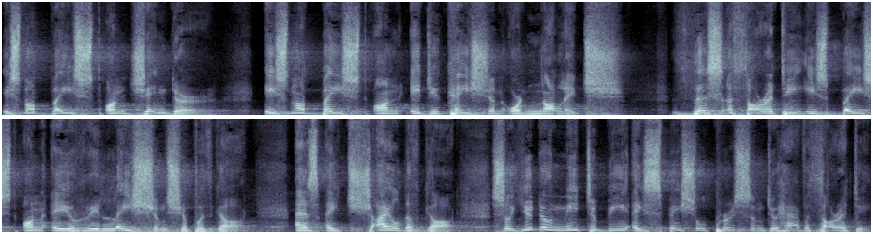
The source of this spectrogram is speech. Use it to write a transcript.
it's not based on gender, is not based on education or knowledge. This authority is based on a relationship with God as a child of God. So you don't need to be a special person to have authority.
